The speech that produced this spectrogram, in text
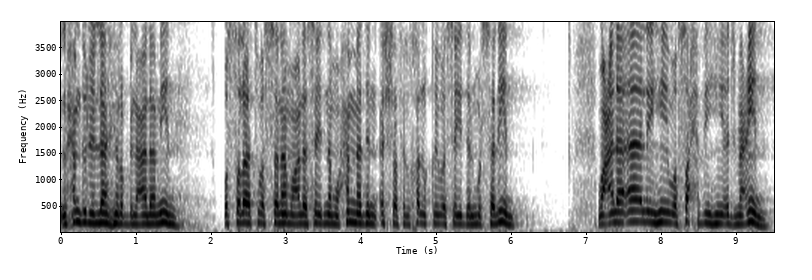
الحمد لله رب العالمين. والصلاة والسلام على سيدنا محمد أشرف الخلق وسيد المرسلين وعلى آله وصحبه أجمعين.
